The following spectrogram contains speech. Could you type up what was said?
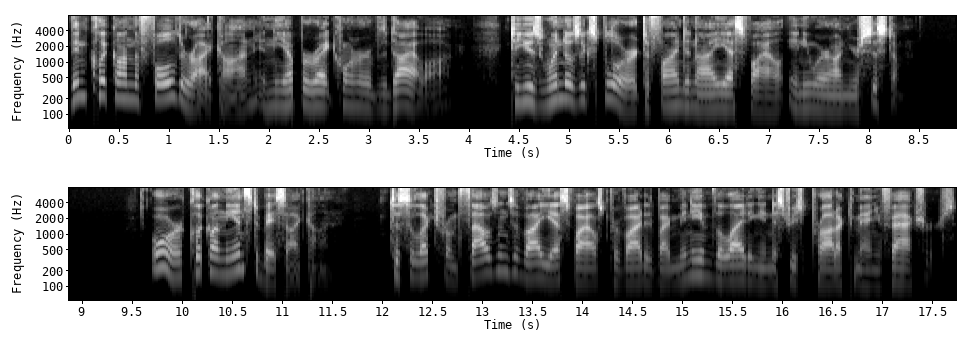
then click on the folder icon in the upper right corner of the dialog to use Windows Explorer to find an IES file anywhere on your system. Or click on the Instabase icon to select from thousands of IES files provided by many of the lighting industry's product manufacturers.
